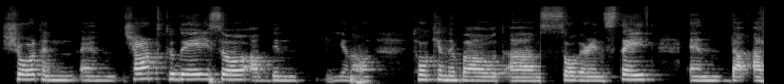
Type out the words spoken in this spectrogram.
short and, and sharp today. So I've been, you know, talking about um, sovereign state and that i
